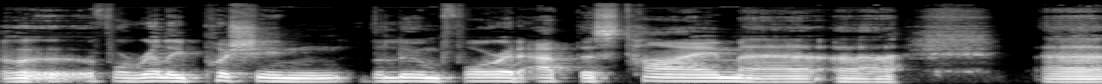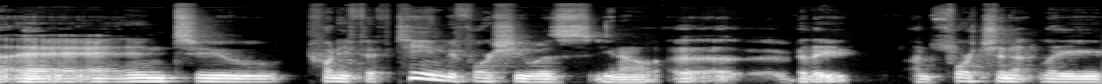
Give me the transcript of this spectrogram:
uh, for really pushing the LUM forward at this time uh, uh, uh and into 2015 before she was, you know, uh, really unfortunately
